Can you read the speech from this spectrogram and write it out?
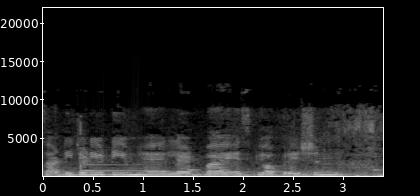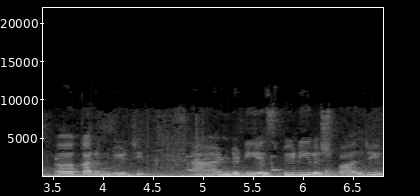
ਸਾਡੀ ਜਿਹੜੀ ਟੀਮ ਹੈ led by SP operation Karanveer ji and DSP ਡੀ ਰਿਸ਼ਪਾਲ ਜੀ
